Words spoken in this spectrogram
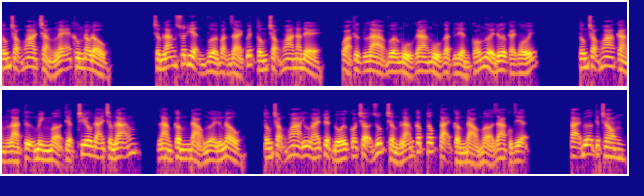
Tống Trọng Hoa chẳng lẽ không đau đầu. Trầm lãng xuất hiện vừa vặn giải quyết Tống Trọng Hoa nan đề, quả thực là vừa ngủ ga ngủ gật liền có người đưa cái gối. Tống Trọng Hoa càng là tự mình mở tiệc chiêu đãi Trầm lãng, làm cầm đảo người đứng đầu. Tống Trọng Hoa ưu ái tuyệt đối có trợ giúp Trầm lãng cấp tốc tại cầm đảo mở ra cục diện. Tại bữa tiệc trong,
